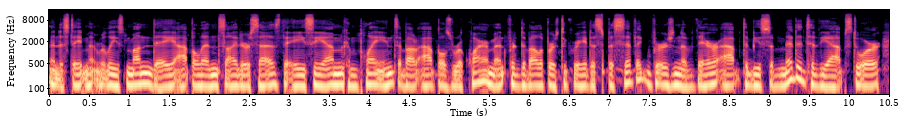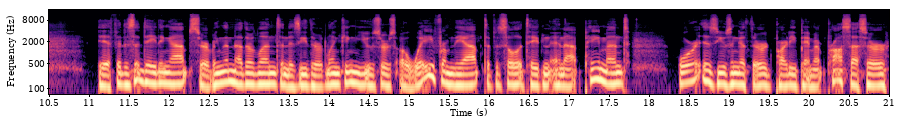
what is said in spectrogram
In a statement released Monday, Apple Insider says the ACM complains about Apple's requirement for developers to create a specific version of their app to be submitted to the App Store if it is a dating app serving the Netherlands and is either linking users away from the app to facilitate an in app payment or is using a third party payment processor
